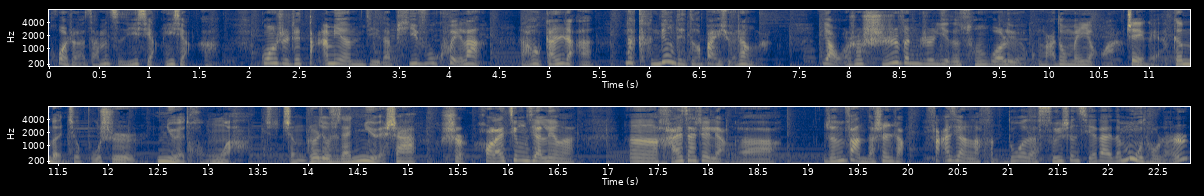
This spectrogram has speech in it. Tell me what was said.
或者咱们自己想一想啊，光是这大面积的皮肤溃烂，然后感染，那肯定得得败血症啊。要我说，十分之一的存活率恐怕都没有啊！这个呀，根本就不是虐童啊，整个就是在虐杀。是后来京县令啊，嗯，还在这两个人贩子身上发现了很多的随身携带的木头人儿。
